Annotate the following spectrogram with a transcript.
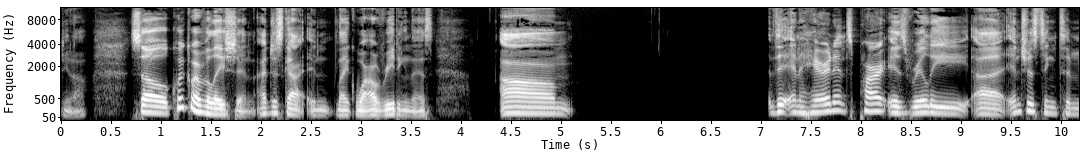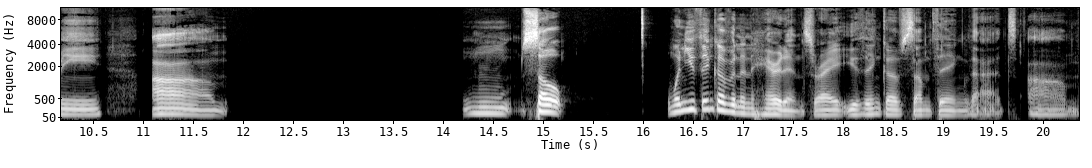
you know. So, quick revelation. I just got in like while reading this. Um the inheritance part is really uh interesting to me. Um mm, so when you think of an inheritance, right? You think of something that um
